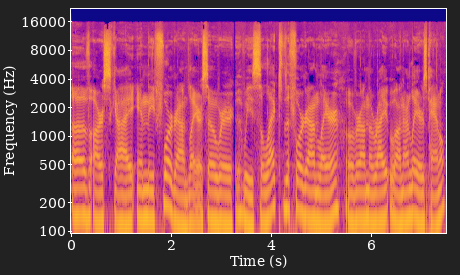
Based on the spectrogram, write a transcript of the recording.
of our sky in the foreground layer. So we're, we select the foreground layer over on the right on our layers panel.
